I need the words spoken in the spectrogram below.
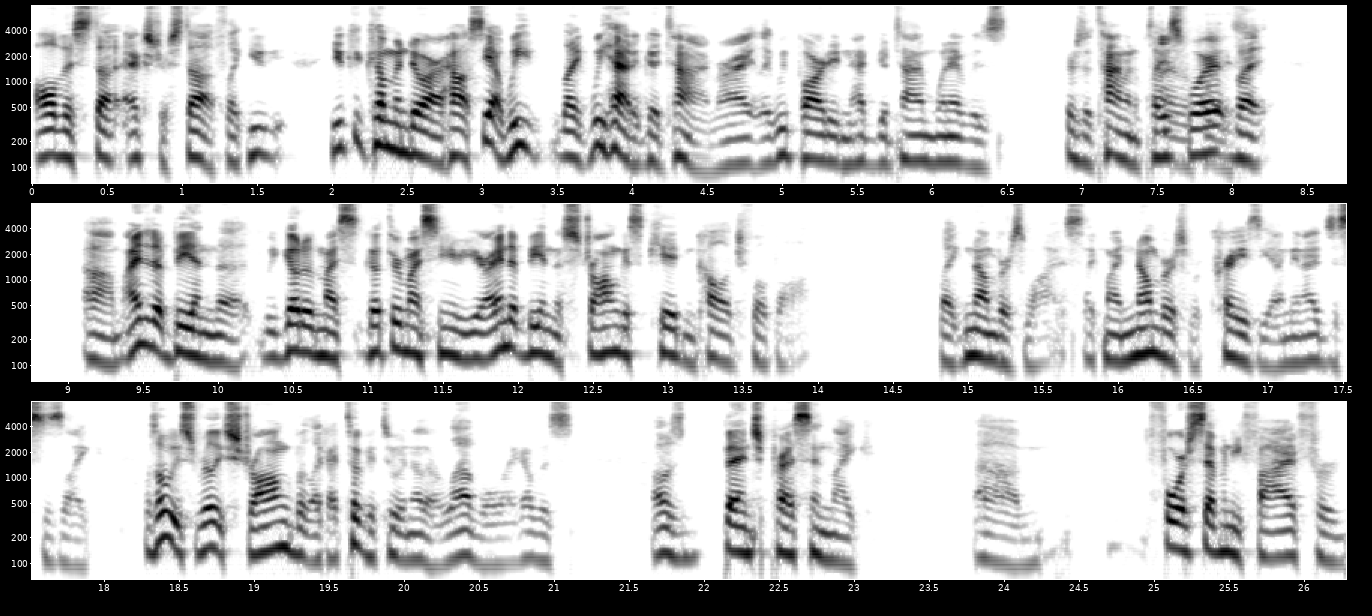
all this stuff extra stuff. Like you you could come into our house. Yeah we like we had a good time all right? Like we partied and had a good time when it was there's a time and a place Time for it. place. but um i ended up being the we go to my go through my senior year i ended up being the strongest kid in college football like numbers wise. Like my numbers were crazy. I mean i just was like i was always really strong but like i took it to another level. Like i was i was bench pressing like um 475 for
